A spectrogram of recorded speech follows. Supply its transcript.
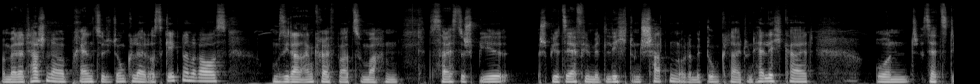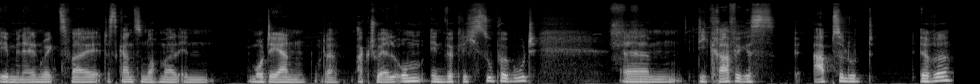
Und bei der Taschenlampe brennst du die Dunkelheit aus Gegnern raus, um sie dann angreifbar zu machen. Das heißt, das Spiel spielt sehr viel mit Licht und Schatten oder mit Dunkelheit und Helligkeit und setzt eben in Alan Wake 2 das Ganze nochmal in modern oder aktuell um, in wirklich super gut. Ähm, die Grafik ist absolut irre.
